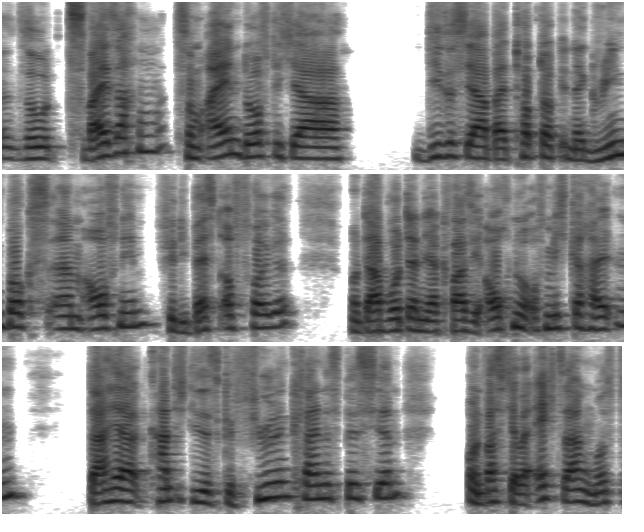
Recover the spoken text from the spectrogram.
so zwei Sachen. Zum einen durfte ich ja dieses Jahr bei Top Dog in der Greenbox ähm, aufnehmen für die Best-of-Folge. Und da wurde dann ja quasi auch nur auf mich gehalten. Daher kannte ich dieses Gefühl ein kleines bisschen. Und was ich aber echt sagen muss,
